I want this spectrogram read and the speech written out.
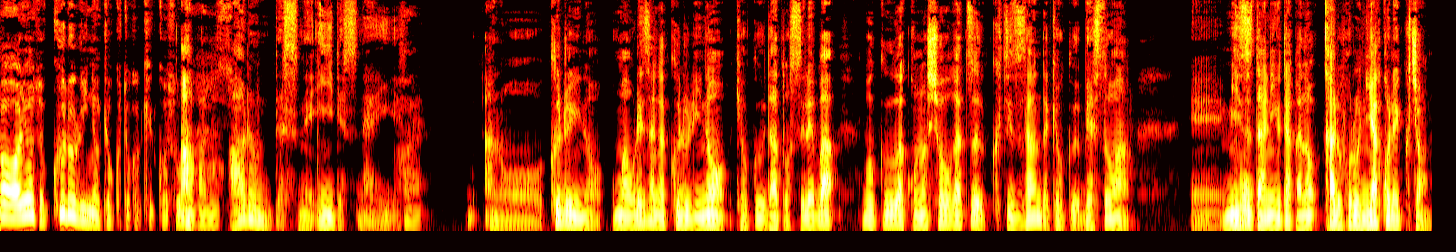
あ、ありますよ。くるりの曲とか結構そんな感じですよ。あるんですね。いいですね。いいですね。はい。あの、くるりの、まあ、俺さんがくるりの曲だとすれば、僕はこの正月口ずさんだ曲、ベストワン、えー水谷豊のカルフォルニアコレクション。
